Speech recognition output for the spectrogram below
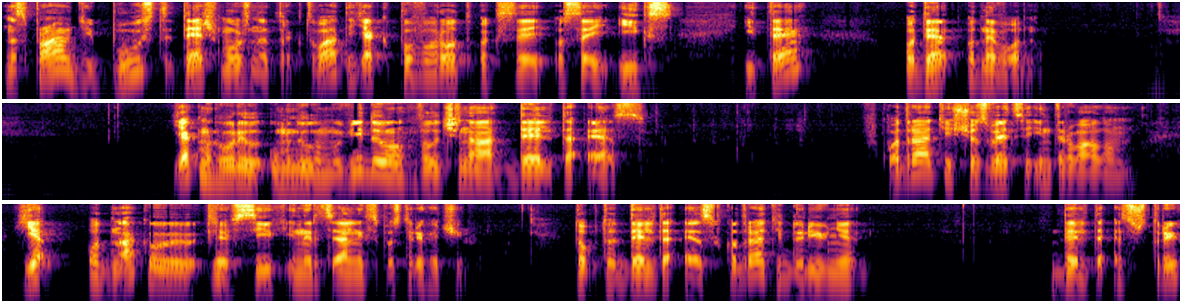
Насправді, буст теж можна трактувати як поворот осей, осей X і T одне, одне в одне. Як ми говорили у минулому відео, величина дельта S в квадраті, що зветься інтервалом, є однаковою для всіх інерціальних спостерігачів. Тобто дельта S в квадраті дорівнює дельта S'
